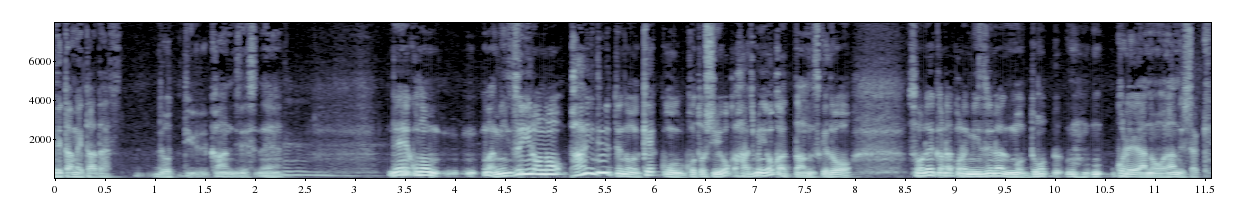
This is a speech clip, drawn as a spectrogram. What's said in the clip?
メタメタだよっていう感じですね。うんで、この、まあ、水色のパイドゥっていうのが結構今年よく、初め良かったんですけど、それからこれ水色の、もうど、これあの、何でしたっけ？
